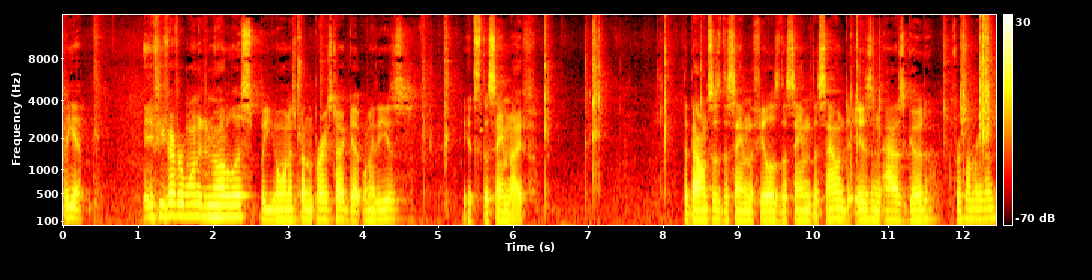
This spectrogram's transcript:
But yeah. If you've ever wanted a Nautilus, but you don't want to spend the price tag, get one of these. It's the same knife. The balance is the same, the feel is the same, the sound isn't as good for some reason.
